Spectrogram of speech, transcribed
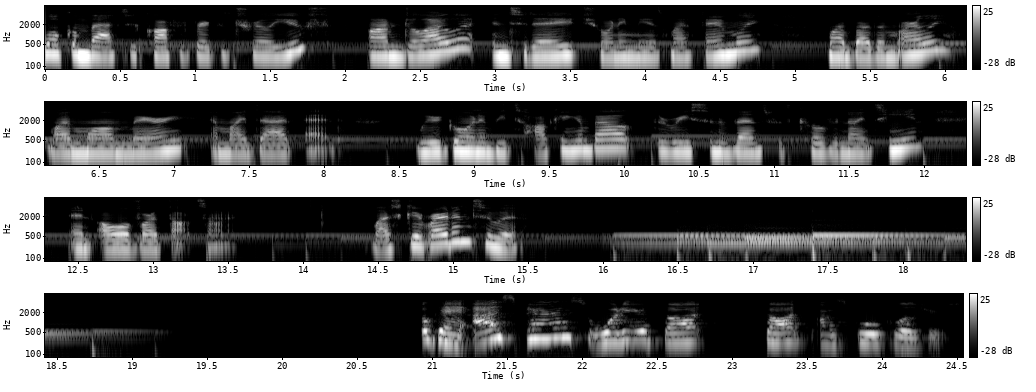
Welcome back to Coffee Break with Trail Youth. I'm Delilah, and today joining me is my family my brother Marley, my mom Mary, and my dad Ed. We're going to be talking about the recent events with COVID 19 and all of our thoughts on it. Let's get right into it. Okay, as parents, what are your thought, thoughts on school closures?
